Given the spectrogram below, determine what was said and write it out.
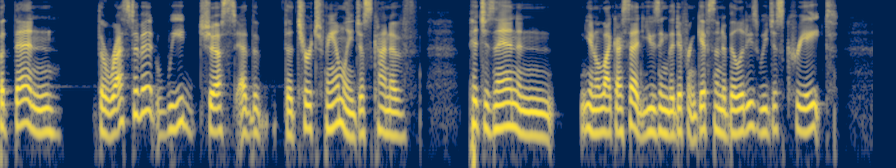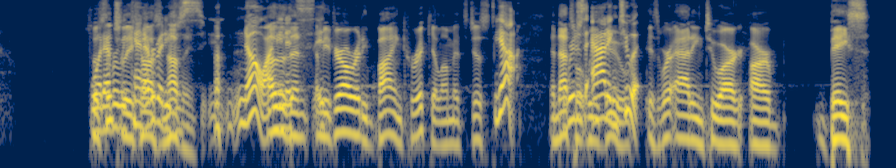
but then the rest of it, we just at the the church family just kind of pitches in, and you know, like I said, using the different gifts and abilities, we just create So whatever we can. Everybody nothing. just no. I Other mean, than, I mean, if you're already buying curriculum, it's just yeah. And that's We're what just we adding do, to it. Is we're adding to our our base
